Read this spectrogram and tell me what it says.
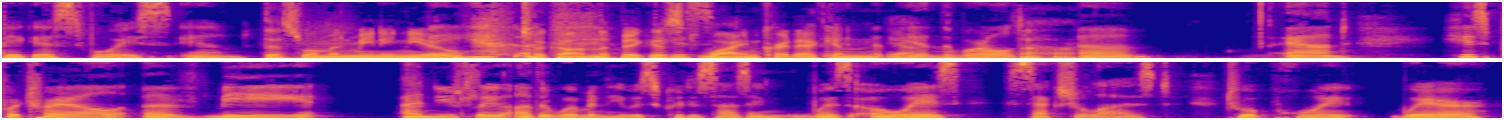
biggest voice in This woman, meaning you, Me. took on the biggest, Biggest- wine critic, and yeah, in the world. Um, and his portrayal of me and usually other women he was criticizing was always sexualized to a point where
